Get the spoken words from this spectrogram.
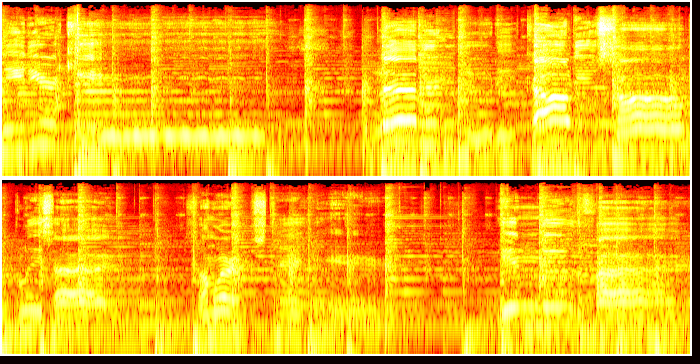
need your kiss. But love and duty called you someplace higher, somewhere upstairs, into the fire.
